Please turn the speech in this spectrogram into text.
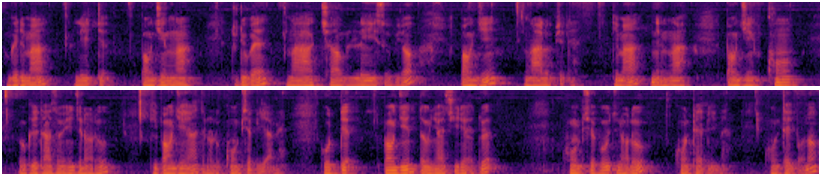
โอเคဒီမှာ4 1ပေါင်းခြင်း5တူတူပဲ9 6 4ဆိုပြီးတော့ပေါင်းခြင်း5လို့ဖြစ်တယ်ဒီမှာ2 5ပေါင်းခြင်းခွန် โอเคဒါဆိုရင်ကျွန်တော်တို့ဒီပေါင်းခြင်းကကျွန်တော်တို့ခွန်ဖြစ်ပြရမယ်ကိုတက်ပေါင်းခြင်း3ညာရှိတဲ့အတွက်ခွန်ဖြစ်ဖို့ကျွန်တော်တို့ခွန်ထည့်ပြီးမယ်ခွန်ထိပ်ပေါ့နော်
